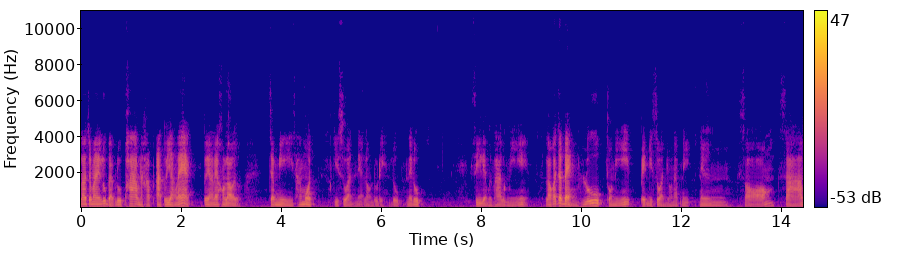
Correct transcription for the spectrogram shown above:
เราจะมาในรูปแบบรูปภาพนะครับ อะตัวอย่างแรกตัวอย่างแรกของเราจะมีทั้งหมดกี่ส่วนเนี่ยลองดูดิรูปในรูปสี่เหลี่ยมผืนผ้าลูกนี้ เราก็จะแบ่งรูปตรงนี้เป็นกี่ส่วนลองนับนี่หนึ่งสองสาม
